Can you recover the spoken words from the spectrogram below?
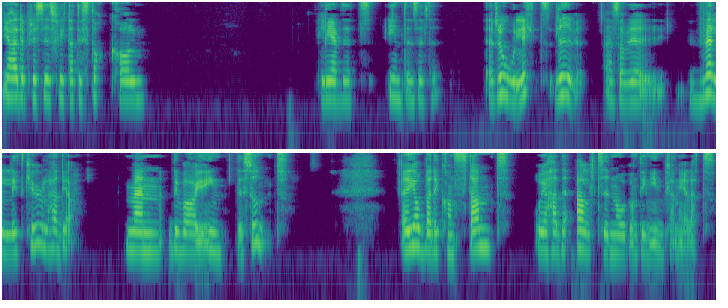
Jag hade precis flyttat till Stockholm. Levde ett intensivt, roligt liv. Alltså, väldigt kul hade jag. Men det var ju inte sunt. Jag jobbade konstant och jag hade alltid någonting inplanerat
